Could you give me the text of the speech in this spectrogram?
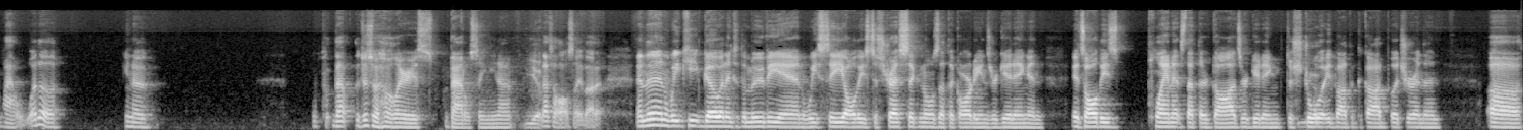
wow what a you know that just a hilarious battle scene you know Yeah. that's all i'll say about it and then we keep going into the movie and we see all these distress signals that the guardians are getting and it's all these planets that their gods are getting destroyed by the god butcher and then uh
